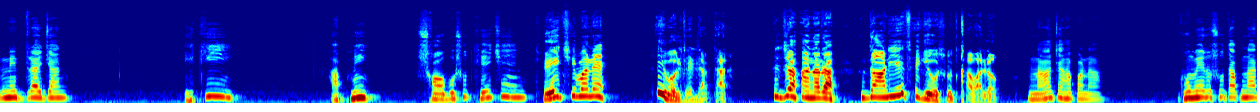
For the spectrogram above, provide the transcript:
নিদ্রায় যান। এ কি? আপনি সব ওষুধ খেয়েছেন? খেয়েছি মানে? কি বলছেন, ডাক্তার? জাহানারা দাঁড়িয়ে থেকে ওষুধ খাওয়ালো। না জাহাপানা। ঘুমের ওষুধ আপনার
